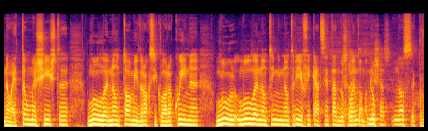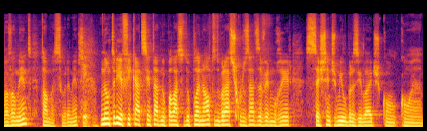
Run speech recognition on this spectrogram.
não é tão machista, Lula não toma hidroxicloroquina, Lula não, tinha, não teria ficado sentado no plano. Toma no, não, provavelmente, toma, seguramente. Sim. Não teria ficado sentado no Palácio do Planalto de braços cruzados a ver morrer 600 mil brasileiros com, com a,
